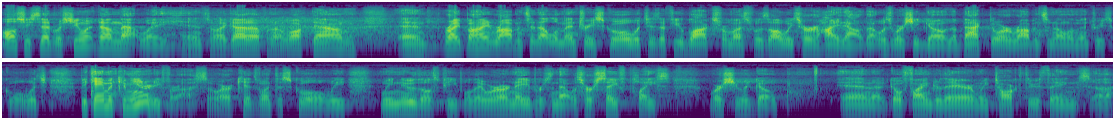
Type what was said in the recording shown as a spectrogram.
all she said was she went down that way. And so I got up and I walked down. And right behind Robinson Elementary School, which is a few blocks from us, was always her hideout. That was where she'd go, the back door of Robinson Elementary School, which became a community for us. So our kids went to school. We, we knew those people, they were our neighbors, and that was her safe place where she would go and I'd go find her there, and we talk through things. Uh,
